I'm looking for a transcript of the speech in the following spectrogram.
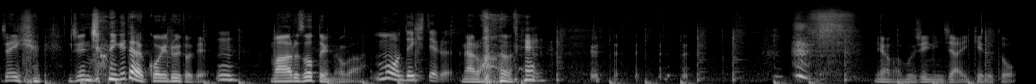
じゃあ順調にいけたらこういうルートでうん。回るぞというのが。もうできてる。なるほどね、いやまあ無事にじゃあ行けると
